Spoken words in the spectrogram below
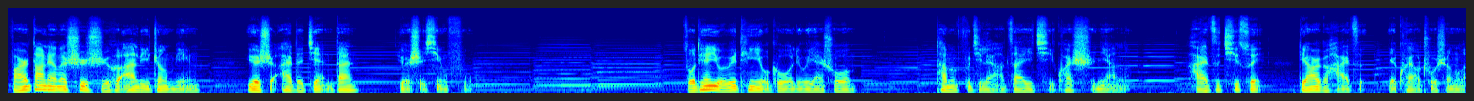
反而，大量的事实和案例证明，越是爱的简单，越是幸福。昨天有一位听友给我留言说，他们夫妻俩在一起快十年了，孩子七岁，第二个孩子也快要出生了。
